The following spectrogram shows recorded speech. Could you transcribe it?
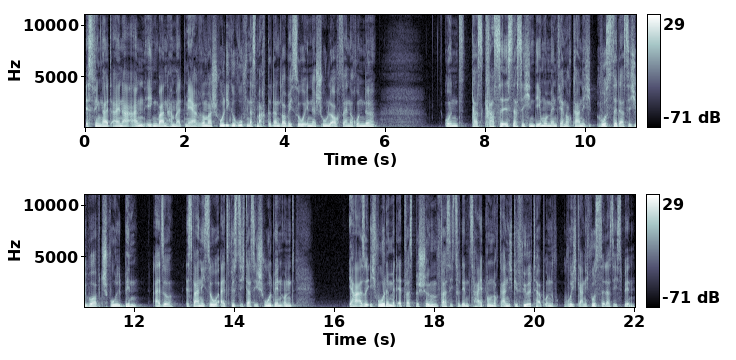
es fing halt einer an. Irgendwann haben halt mehrere mal Schwuli gerufen. Das machte dann, glaube ich, so in der Schule auch seine Runde. Und das Krasse ist, dass ich in dem Moment ja noch gar nicht wusste, dass ich überhaupt schwul bin. Also es war nicht so, als wüsste ich, dass ich schwul bin und ja, also ich wurde mit etwas beschimpft, was ich zu dem Zeitpunkt noch gar nicht gefühlt habe und wo ich gar nicht wusste, dass ich es bin.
